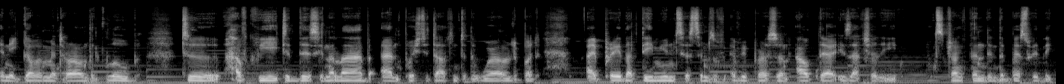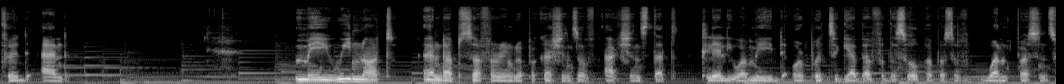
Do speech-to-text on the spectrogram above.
any government around the globe to have created this in a lab and pushed it out into the world. But I pray that the immune systems of every person out there is actually strengthened in the best way they could. And may we not end up suffering repercussions of actions that clearly were made or put together for the sole purpose of one person's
